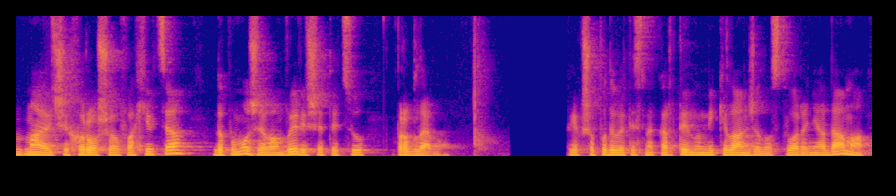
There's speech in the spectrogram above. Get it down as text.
маючи хорошого фахівця, допоможе вам вирішити цю проблему. Якщо подивитись на картину Мікеланджело створення Адама,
